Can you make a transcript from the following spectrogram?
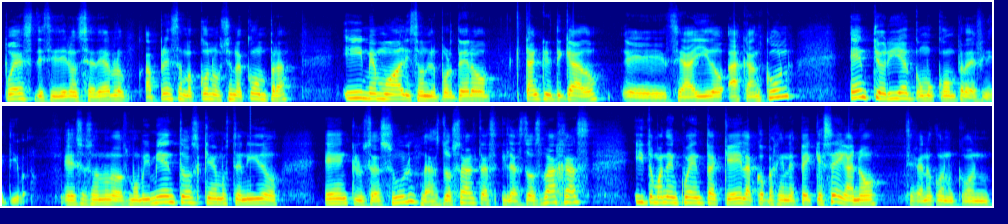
pues decidieron cederlo a préstamo con opción a compra. Y Memo Allison, el portero tan criticado, eh, se ha ido a Cancún en teoría como compra definitiva. Esos son los movimientos que hemos tenido en Cruz Azul, las dos altas y las dos bajas, y tomando en cuenta que la Copa GNP que se ganó, se ganó con, con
